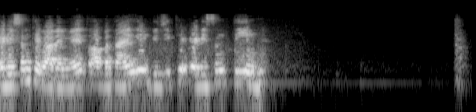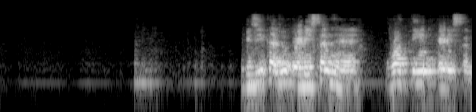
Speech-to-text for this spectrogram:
एडिशन के बारे में तो आप बताएँगे बीजी के एडिशन तीन है। बीजी का जो एडिशन है, वह तीन एडिशन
